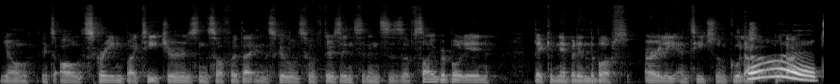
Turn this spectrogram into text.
you know it's all screened by teachers and stuff like that in the school so if there's incidences of cyberbullying they can nip it in the butt early and teach them good, Good.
